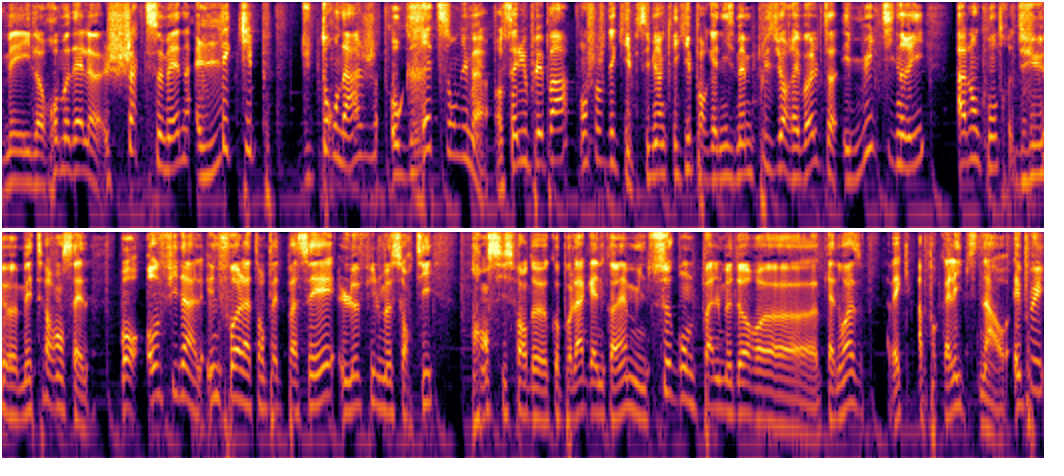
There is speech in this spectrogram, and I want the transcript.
mais il remodèle chaque semaine l'équipe du tournage au gré de son humeur. Donc ça lui plaît pas, on change d'équipe. C'est bien que l'équipe organise même plusieurs révoltes et mutineries à l'encontre du metteur en scène. Bon, au final, une fois la tempête passée, le film sorti, Francis Ford Coppola gagne quand même une seconde palme d'or euh, canoise avec Apocalypse Now. Et puis,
